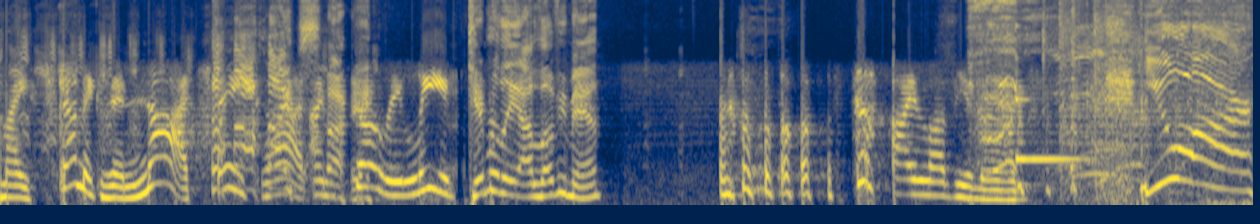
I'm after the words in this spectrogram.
my stomach's in knots. Thank God. I'm, sorry. so relieved. Kimberly, I love you, man. I love you, man. You are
